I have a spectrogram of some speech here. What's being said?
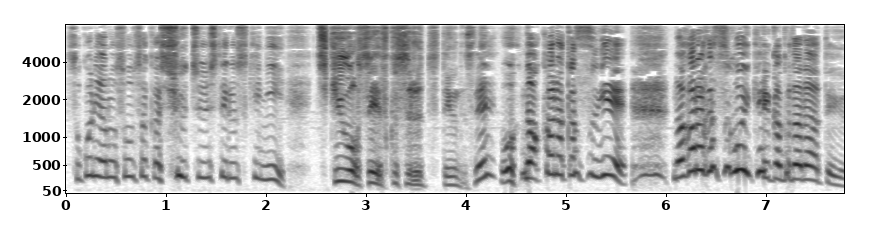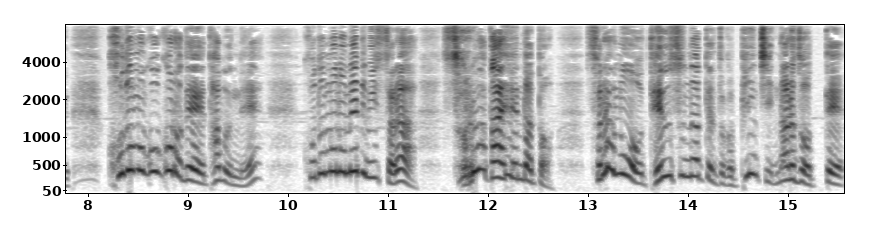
そこにあの捜索が集中してる隙に地球を征服するっつって言うんですね。なかなかすげえなかなかすごい計画だなっていう子供心で多分ね子供の目で見てたらそれは大変だと。それはもう手薄になってるとこピンチになるぞって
